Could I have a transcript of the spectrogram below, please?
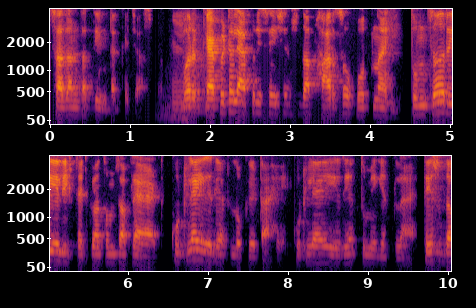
साधारणतः तीन टक्क्याच्या आसपास. बरं कॅपिटल ऍप्रिसिएशन सुद्धा फारसं होत नाही. तुमचं रिअल इस्टेट किंवा तुमचा फ्लॅट कुठल्या एरियात लोकेट आहे कुठल्या एरियात तुम्ही घेतलाय ते सुद्धा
